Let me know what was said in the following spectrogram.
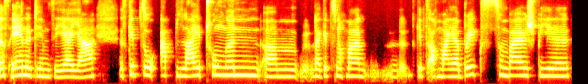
Das ähnelt dem sehr, ja. Es gibt so Ableitungen, ähm, da gibt es nochmal, gibt es auch Meyer-Briggs zum Beispiel,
